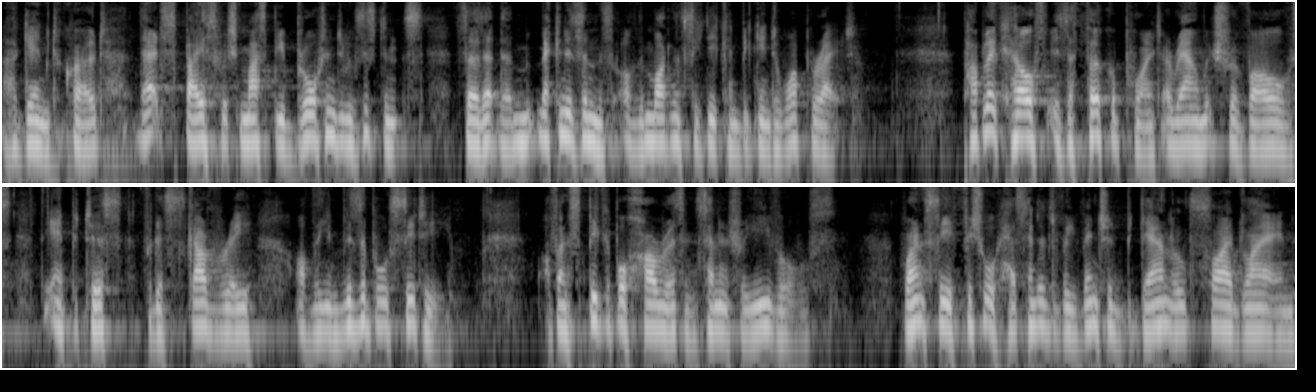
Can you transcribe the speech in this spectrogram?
Again, to quote, that space which must be brought into existence so that the mechanisms of the modern city can begin to operate. Public health is the focal point around which revolves the impetus for discovery of the invisible city, of unspeakable horrors and sanitary evils. Once the official has tentatively ventured down a side lane,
